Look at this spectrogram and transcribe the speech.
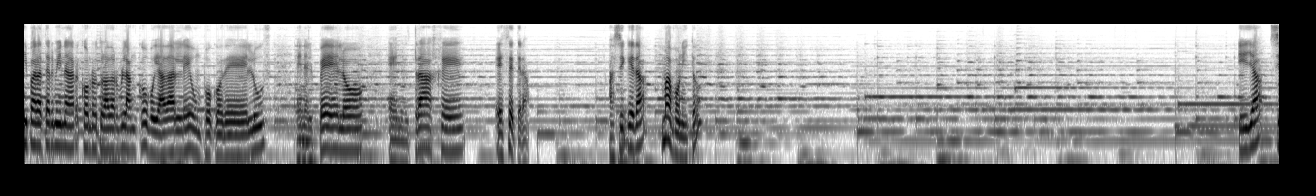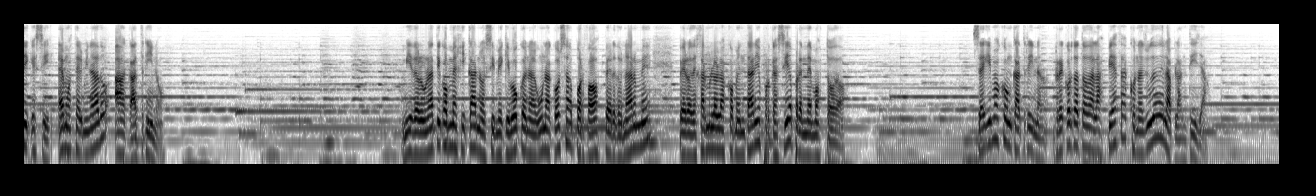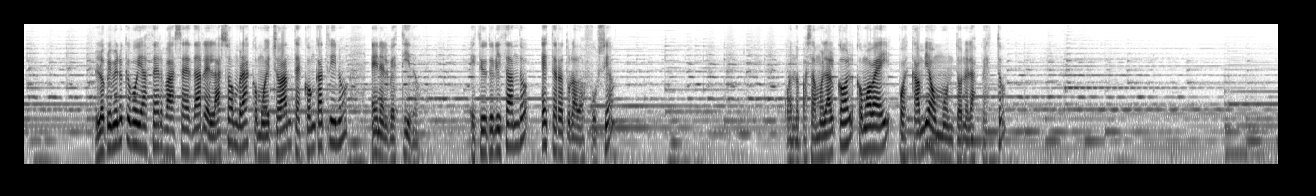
Y para terminar con rotulador blanco voy a darle un poco de luz en el pelo, en el traje, etc. Así queda más bonito. Y ya, sí que sí, hemos terminado a Catrino. Mis lunáticos mexicanos, si me equivoco en alguna cosa, por favor perdonadme, pero dejármelo en los comentarios porque así aprendemos todo. Seguimos con Katrina, recorta todas las piezas con ayuda de la plantilla. Lo primero que voy a hacer va a ser darle las sombras, como he hecho antes con Catrino, en el vestido. Estoy utilizando este rotulador fusia. Cuando pasamos el alcohol, como veis, pues cambia un montón el aspecto.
